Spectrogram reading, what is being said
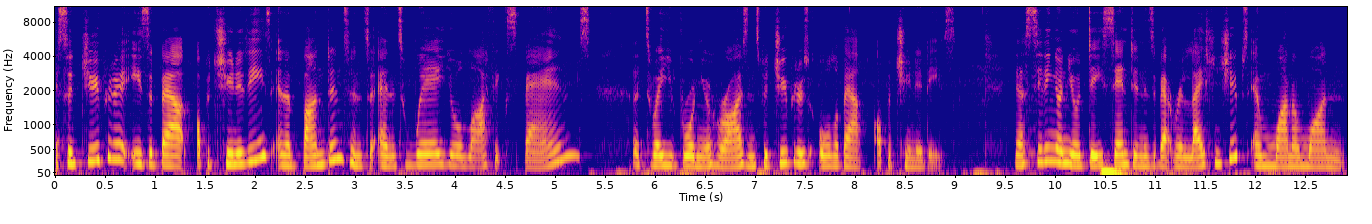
So Jupiter is about opportunities and abundance, and, and it's where your life expands. It's where you broaden your horizons. But Jupiter is all about opportunities. Now, sitting on your descendant is about relationships and one-on-one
